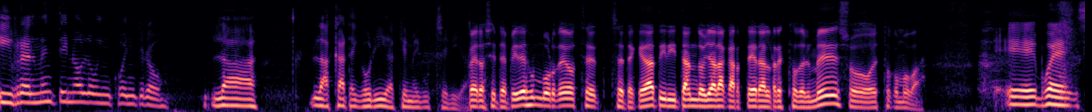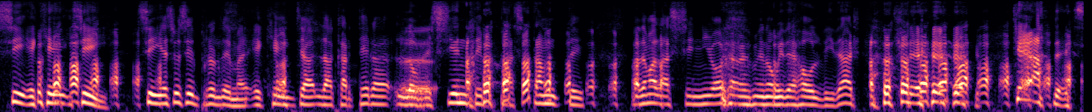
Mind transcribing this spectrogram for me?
y realmente no lo encuentro la, la categoría que me gustaría. Pero si te pides un Burdeos, te- ¿se te queda tiritando ya la cartera el resto del mes o esto cómo va? Eh, pues sí, es que sí, sí, eso es el problema. Es que ya la cartera lo Eh. resiente bastante. Además, la señora me- no me deja olvidar. ¿Qué haces?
